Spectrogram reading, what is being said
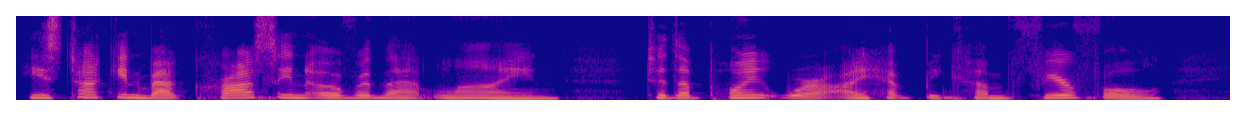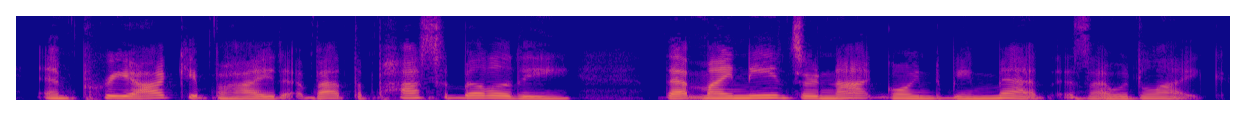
He's talking about crossing over that line to the point where I have become fearful and preoccupied about the possibility that my needs are not going to be met as I would like.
